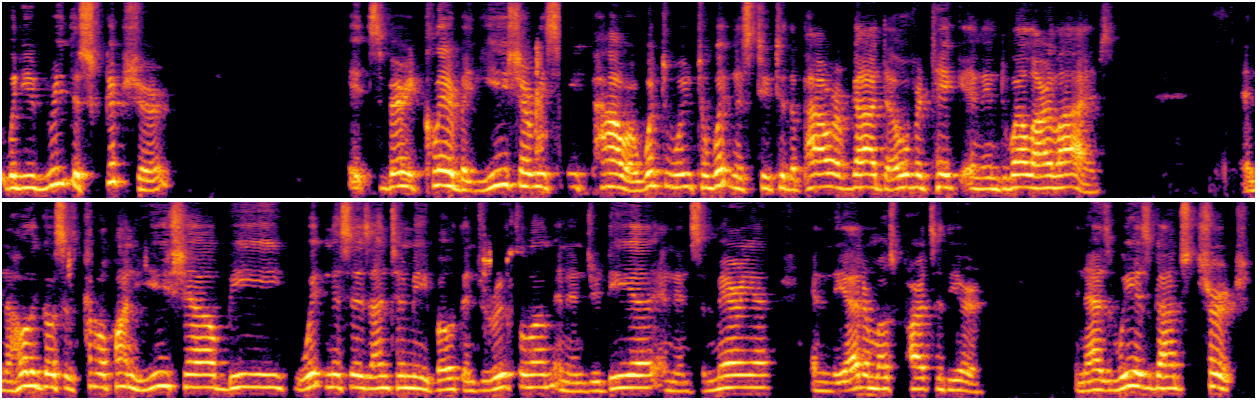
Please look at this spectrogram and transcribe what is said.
when you read the scripture, it's very clear. But ye shall receive power. What to we to witness to? To the power of God to overtake and indwell our lives. and the Holy Ghost has come upon you, ye shall be witnesses unto me, both in Jerusalem and in Judea and in Samaria and in the uttermost parts of the earth. And as we, as God's church,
